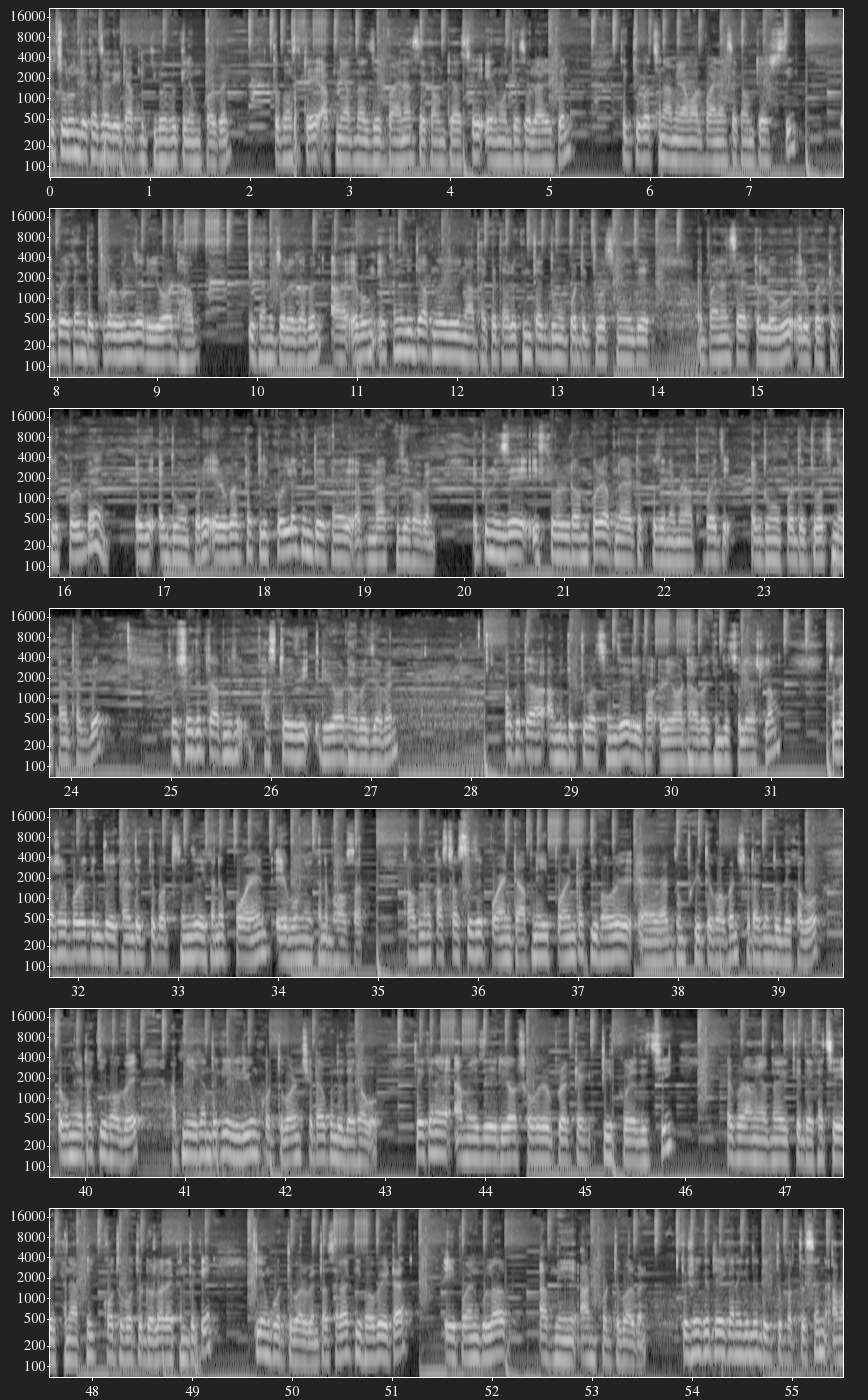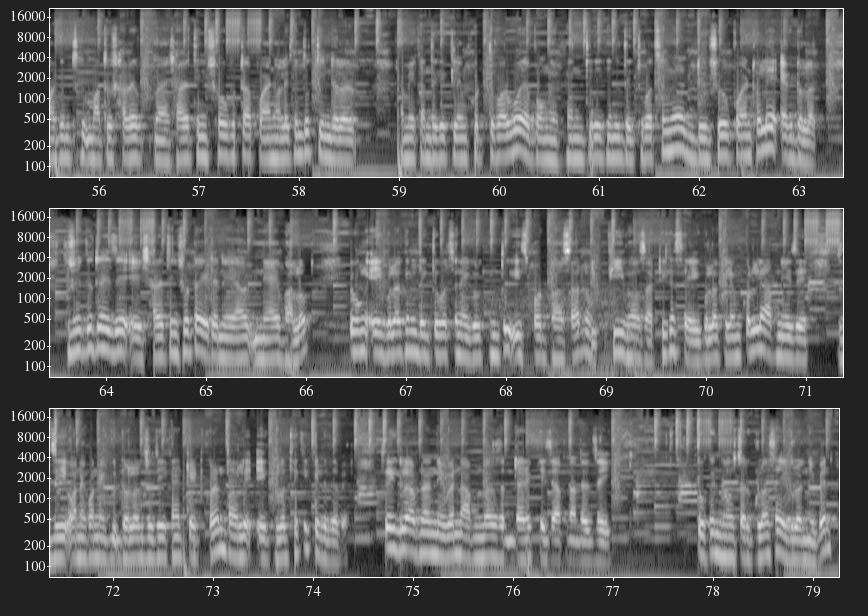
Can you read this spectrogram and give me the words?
তো চলুন দেখা যাক এটা আপনি কীভাবে ক্লেম করবেন। তো ফার্স্টে আপনি আপনার যে বাইনান্স অ্যাকাউন্টে আছে, এর মধ্যে চলে আসবেন। দেখতে পাচ্ছেন আমি আমার বাইনান্স অ্যাকাউন্টে এসেছি। এরপর এখানে দেখতে পারবেন যে রিওয়ার্ড হাব এখানে চলে যাবেন। এবং এখানে যদি আপনার যদি না থাকে, তাহলে কিন্তু একদম উপর দেখতে পাচ্ছেন যে বাইন্যান্সের একটা লোগো এর উপর একটা ক্লিক করবেন এই যে একদম উপরে, এর উপর একটা ক্লিক করলে কিন্তু এখানে আপনারা খুঁজে পাবেন। একটু নিজে স্ক্রল ডাউন করে আপনারা এটা খুঁজে নেবেন অথবা যে একদম উপর দেখতে পাচ্ছেন এখানে থাকবে। তো সেক্ষেত্রে আপনি ফার্স্টে যে রিওয়ার্ড হবে যাবেন। ওকেতে আমি দেখতে পাচ্ছেন যে রিওয়ার্ড হাবে কিন্তু চলে আসলাম। চলে আসার পরে কিন্তু এখানে দেখতে পাচ্ছেন যে এখানে পয়েন্ট এবং এখানে ভাউচার। তো আপনার কাজটা হচ্ছে যে পয়েন্টটা আপনি এই পয়েন্টটা কীভাবে একদম ফ্রিতে পাবেন সেটা কিন্তু দেখাবো। এবং এটা কীভাবে আপনি এখান থেকে রিডিউম করতে পারেন সেটাও কিন্তু দেখাবো। তো এখানে আমি যে রিওয়ার্ড শপের উপর একটা ক্লিক করে দিচ্ছি। এরপর আমি আপনাদেরকে দেখাচ্ছি এখানে আপনি কত কত ডলার এখান থেকে ক্লেম করতে পারবেন। তাছাড়া কীভাবে এটা, এই পয়েন্টগুলো আপনি আর্ন করতে পারবেন। তো সেক্ষেত্রে এখানে কিন্তু দেখতে পাচ্তেছেন আমার কিন্তু মাত্র সাড়ে সাড়ে তিনশোটা পয়েন্ট হলে কিন্তু তিন ডলার আমি এখান থেকে ক্লেম করতে পারব এবং এখান থেকে কিন্তু দেখতে পাচ্ছেন দুশো পয়েন্ট হলে এক ডলার তো সেক্ষেত্রে এই যে এই সাড়ে তিনশোটা এটা নেওয়া নেওয়াই ভালো এবং এইগুলো কিন্তু দেখতে পাচ্ছেন এগুলো কিন্তু স্পট ভাষার ফি ভাষা, ঠিক আছে? এইগুলো ক্লেম করলে আপনি যে যদি অনেক অনেক ডলার যদি এখানে ট্রেড করেন তাহলে এগুলো থেকে কেটে যাবে। তো এগুলো আপনারা নেবেন না, আপনারা ডাইরেক্ট যে আপনাদের যেই টোকেন ভাউচারগুলো আছে, এগুলো নেবেন।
